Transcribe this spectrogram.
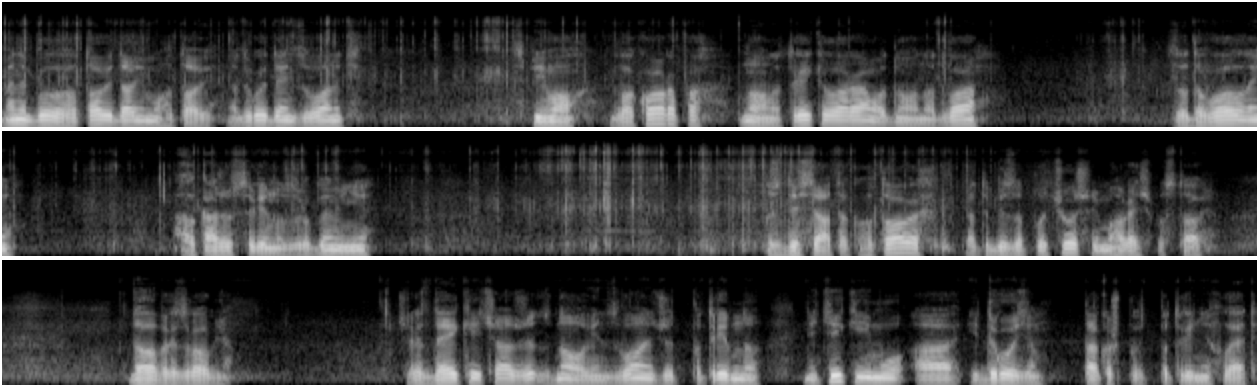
У мене були готові, дав йому готові. На другий день дзвонить, спіймав два коропа, одного на 3 кг, одного на 2 Задоволений. Але каже, все рівно, зроби мені з десяток готових, я тобі заплачу, що йому гареч поставлю. Добре, зроблю. Через деякий час вже знову він дзвонить, що потрібно не тільки йому, а і друзям також потрібні флети.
